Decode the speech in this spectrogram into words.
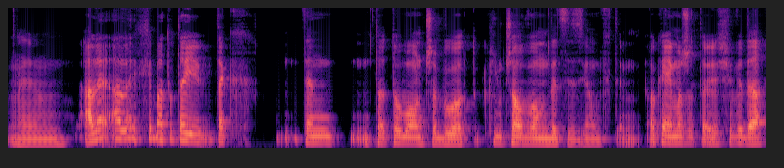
Y, ale, ale chyba tutaj tak ten, to, to łącze było kluczową decyzją w tym. Okej, okay, może to się wyda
